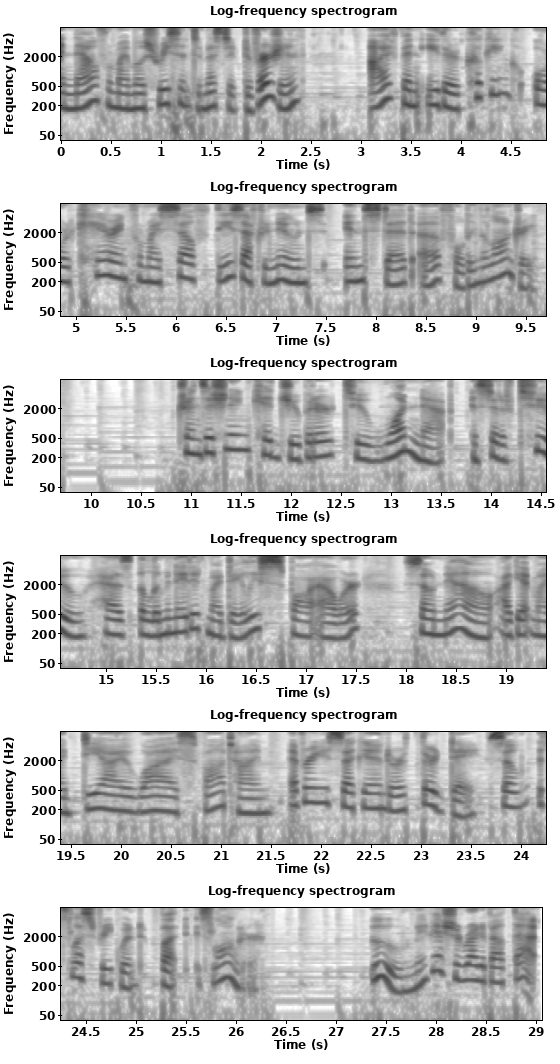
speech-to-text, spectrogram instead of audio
And now for my most recent domestic diversion. I've been either cooking or caring for myself these afternoons instead of folding the laundry. Transitioning Kid Jupiter to one nap instead of two has eliminated my daily spa hour, so now I get my DIY spa time every second or third day, so it's less frequent, but it's longer. Ooh, maybe I should write about that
